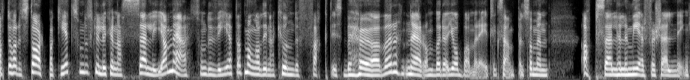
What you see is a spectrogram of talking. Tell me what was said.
att du har ett startpaket som du skulle kunna sälja med, som du vet att många av dina kunder faktiskt behöver när de börjar jobba med dig, till exempel som en upsell eller merförsäljning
